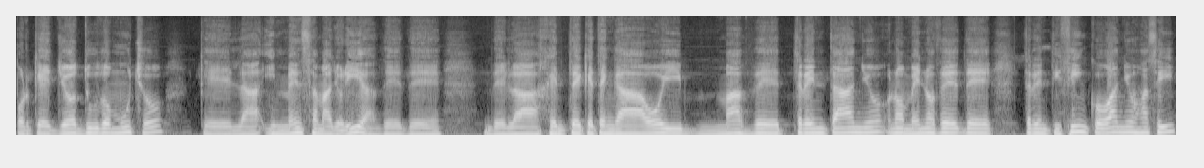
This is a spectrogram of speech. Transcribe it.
porque yo dudo mucho que la inmensa mayoría de, la gente que tenga hoy más de 30 años, no, menos de, 35 años así,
